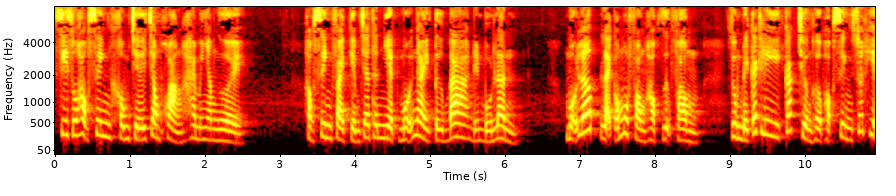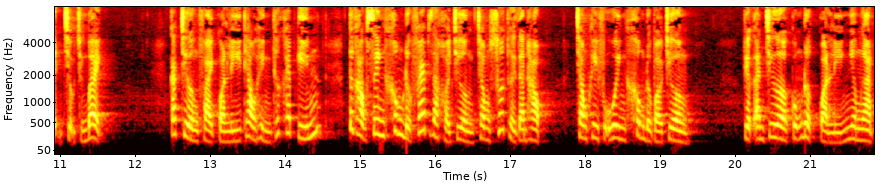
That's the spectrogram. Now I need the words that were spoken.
sĩ số học sinh khống chế trong khoảng 25 người. Học sinh phải kiểm tra thân nhiệt mỗi ngày từ 3 đến 4 lần. Mỗi lớp lại có một phòng học dự phòng, dùng để cách ly các trường hợp học sinh xuất hiện triệu chứng bệnh. Các trường phải quản lý theo hình thức khép kín, tức học sinh không được phép ra khỏi trường trong suốt thời gian học, trong khi phụ huynh không được vào trường việc ăn trưa cũng được quản lý nghiêm ngặt.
